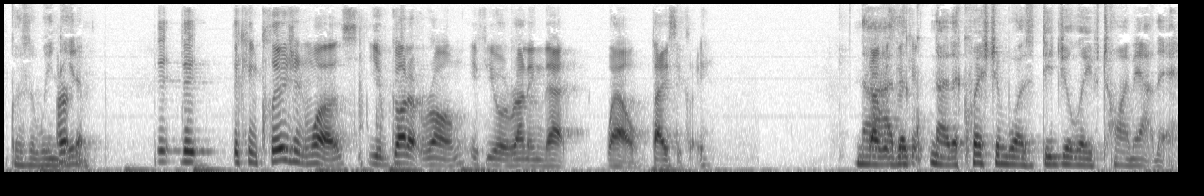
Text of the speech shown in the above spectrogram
because the wind hit them. The, the the conclusion was you've got it wrong if you were running that well, basically. No, the, the no, the question was, did you leave time out there?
